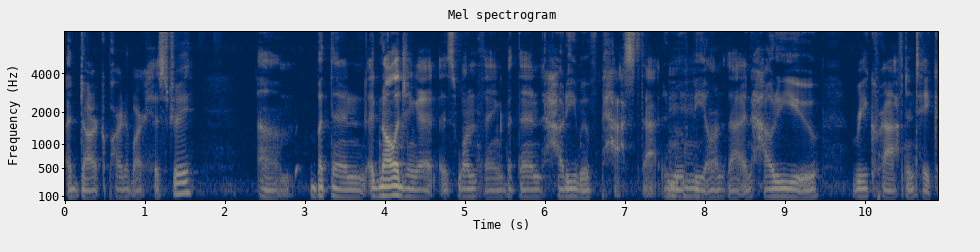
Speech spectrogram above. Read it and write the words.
a dark part of our history. Um, but then acknowledging it is one thing, but then how do you move past that and move beyond that? And how do you recraft and take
